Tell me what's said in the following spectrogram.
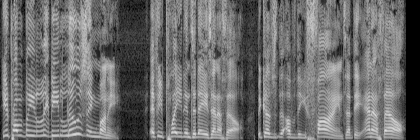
He'd probably be losing money if he played in today's NFL because of the fines that the NFL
